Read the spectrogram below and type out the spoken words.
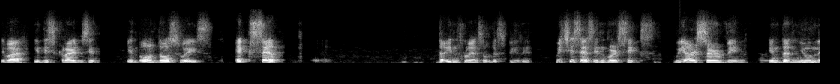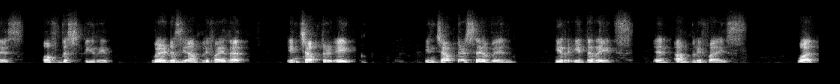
di ba? He describes it in all those ways, except the influence of the Spirit, which he says in verse 6, we are serving in the newness of the Spirit. Where does he amplify that? In chapter 8. In chapter 7, he reiterates and amplifies what?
